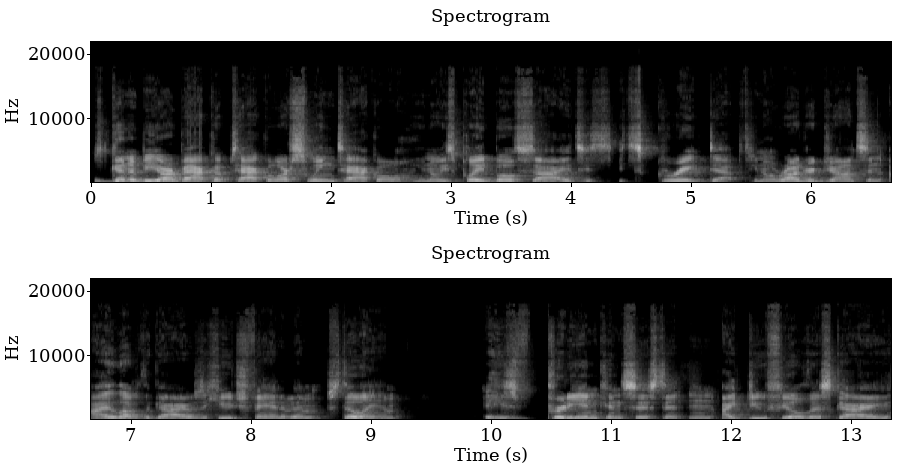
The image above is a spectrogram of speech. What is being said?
He's gonna be our backup tackle, our swing tackle. You know, he's played both sides. It's it's great depth. You know, Roderick Johnson. I love the guy. I was a huge fan of him. Still am. He's pretty inconsistent, and I do feel this guy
